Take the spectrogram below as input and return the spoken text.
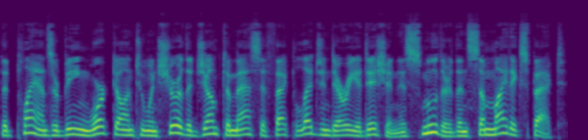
that plans are being worked on to ensure the jump to Mass Effect Legendary Edition is smoother than some might expect.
